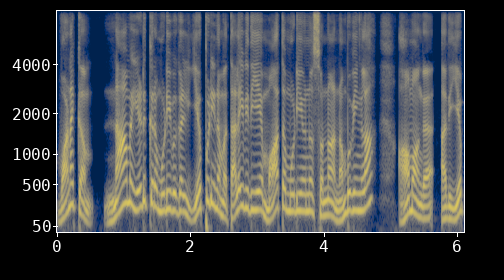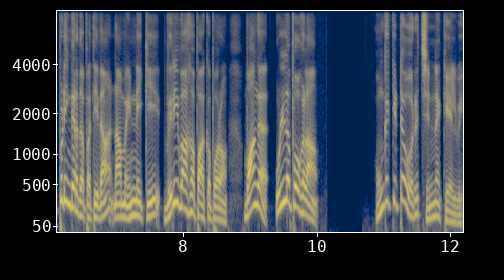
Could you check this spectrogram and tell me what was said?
வணக்கம். நாம எடுக்கிற முடிவுகள் எப்படி நம்ம தலைவிதியே மாத்த முடியும்னு சொன்னா நம்புவீங்களா? ஆமாங்க அது எப்படிங்கறத பத்தி தான் நாம இன்னைக்கு விரிவாக பார்க்க போறோம். வாங்க உள்ள போகலாம். உங்ககிட்ட ஒரு சின்ன கேள்வி.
